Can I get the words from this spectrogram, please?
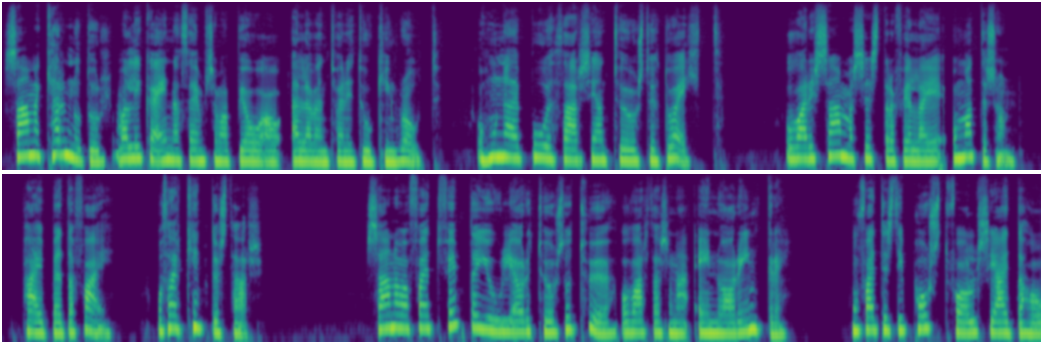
Sana Kernudúl var líka eina af þeim sem að bjó á 1122 King Road og hún hefði búið þar síðan 2021 og var í sama sýstrafélagi og Mattisson, Pi Beta Phi og þær kynntust þar. Sana var fætt 5. júli árið 2002 og var það svona einu ári yngri. Hún fættist í Post Falls í Idaho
